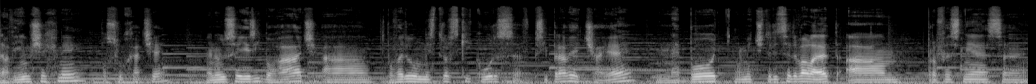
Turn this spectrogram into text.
Zdravím všechny posluchače. Jmenuji se Jiří Boháč a povedu mistrovský kurz v přípravě čaje, neboť mi 42 let a profesně se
